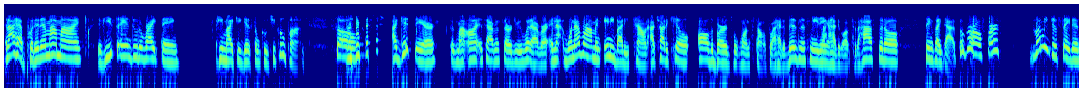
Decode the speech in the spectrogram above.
and I had put it in my mind if he's saying do the right thing, he might could get some coochie coupons. So I get there because my aunt is having surgery, whatever. And I, whenever I'm in anybody's town, I try to kill all the birds with one stone. So I had a business meeting, I had to go up to the hospital, things like that. So, girl, first, let me just say this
